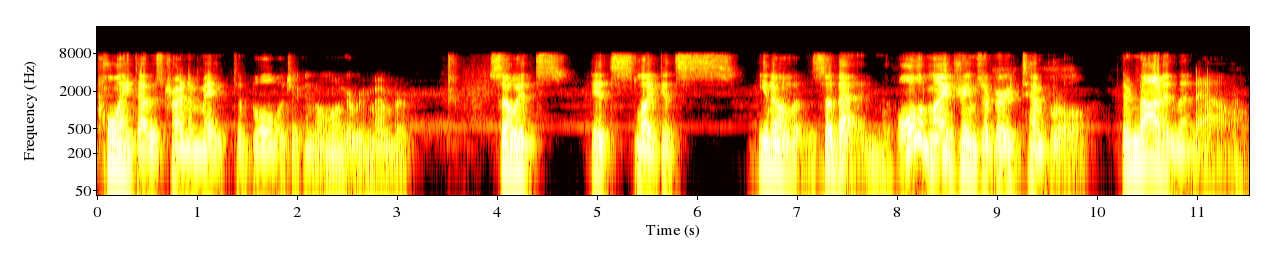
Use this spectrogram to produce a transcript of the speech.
point I was trying to make to Bull, which I can no longer remember. So it's it's like it's you know so that all of my dreams are very temporal. They're not in the now.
